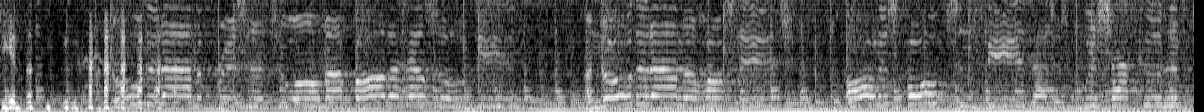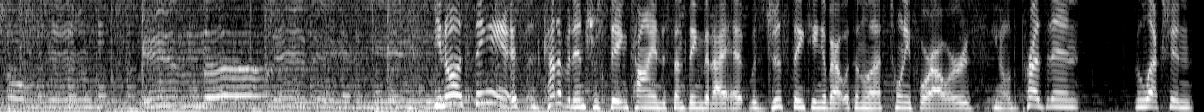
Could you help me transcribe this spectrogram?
You can. know that I'm a prisoner to all my father held so dear. I know that I'm a hostage to all his hopes and fears. I just wish I could have told him in the living years. You know, I was thinking it's, it's kind of an interesting tie into something that I was just thinking about within the last 24 hours. You know, the president election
